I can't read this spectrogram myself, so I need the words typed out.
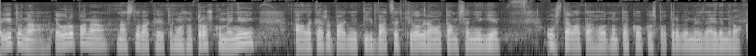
Je to na Európana, na Slováka je to možno trošku menej, ale každopádne tých 20 kg tam sa niekde ustala tá hodnota, koľko spotrebujeme za jeden rok.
